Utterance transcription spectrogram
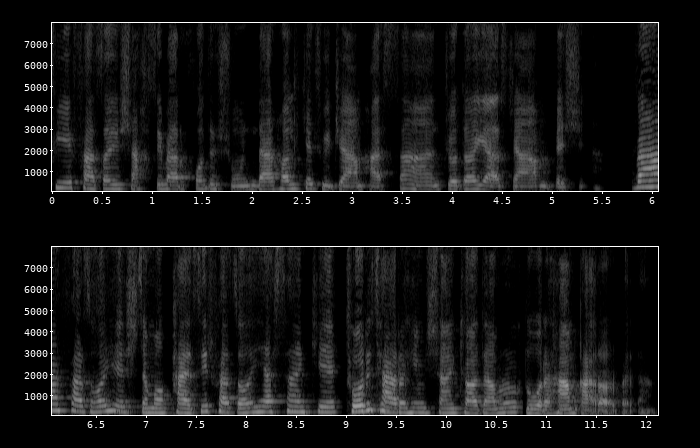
توی فضای شخصی بر خودشون در حالی که توی جمع هستن جدایی از جمع بشینن. و فضاهای اجتماع پذیر فضاهایی هستن که طوری طراحی میشن که آدم رو دور هم قرار بدن.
